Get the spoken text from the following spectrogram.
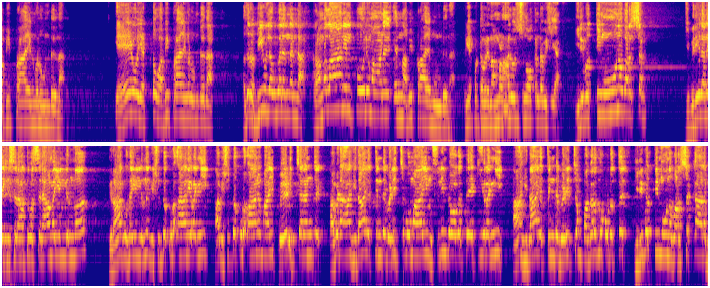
അഭിപ്രായങ്ങൾ ഉണ്ട് എന്നാണ്. ഏഴോ എട്ടോ അഭിപ്രായങ്ങൾ ഉണ്ട് എന്നാണ്. അത് റബിയുൽ അവൽ റമദാനിൽ പോലുമാണ് എന്ന അഭിപ്രായമുണ്ട് എന്നാണ് പ്രിയപ്പെട്ടവര് നമ്മൾ ആലോചിച്ച് നോക്കേണ്ട വിഷയ ഇരുപത്തിമൂന്ന് വർഷം ജിബിരിൽ അലഹിസ്ലാത്തു വസ്സലാമയിൽ നിന്ന് ഹിറാ ഗുഹയിൽ നിന്ന് വിശുദ്ധ ഖുർആൻ ഇറങ്ങി. ആ വിശുദ്ധ ഖുർആാനുമായി പേടിച്ചരണ്ട് അവിടെ ആ ഹിദായത്തിന്റെ വെളിച്ചവുമായി മുസ്ലിം ലോകത്തേക്ക് ഇറങ്ങി ആ ഹിദായത്തിന്റെ വെളിച്ചം പകർന്നു കൊടുത്ത് ഇരുപത്തിമൂന്ന് വർഷക്കാലം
